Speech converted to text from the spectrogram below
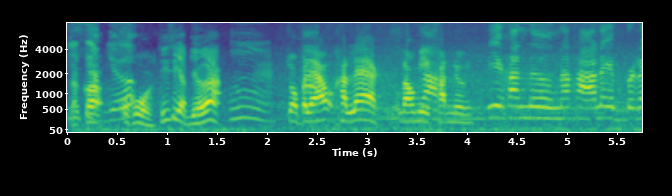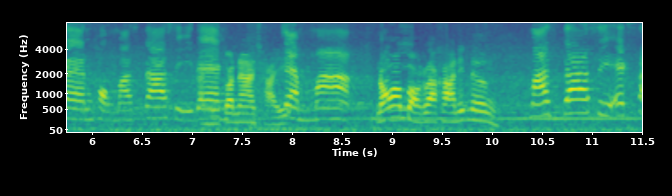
ที่แล้วก็เสียบเยอะโอ้โหที่เสียบเยอะอะอืม จบไปแล้วคันแรกเรามีจ้ะ คันหนึ่งมีคันหนึ่งนะคะในแบรนด์ของ Mazda สีแดอันงนี้ก็น่าใช้แจ่มมากน้องอ้อมบอกราคานิดนึง Mazda CX-3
